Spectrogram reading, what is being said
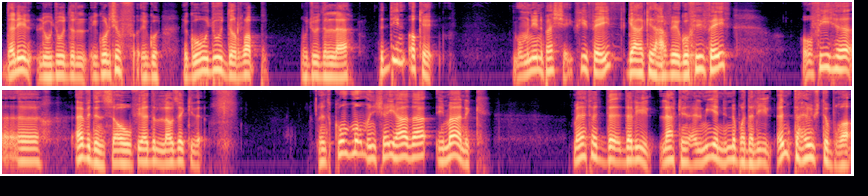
دليل لوجود ال... يقول شوف يقول يقول وجود الرب وجود الله. بالدين okay مؤمنين بهالشيء في faith قال كذا حرفيا يقول في faith وفيه evidence أو في ادله أو زي كذا انت تكون مؤمن شيء هذا ايمانك ما يحتاج دليل لكن علميا نبغى دليل انت الحين إيش تبغى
